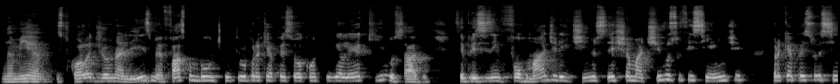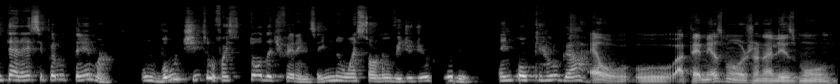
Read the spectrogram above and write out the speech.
na minha escola de jornalismo. É faça um bom título para que a pessoa consiga ler aquilo, sabe? Você precisa informar direitinho, ser chamativo o suficiente para que a pessoa se interesse pelo tema. Um bom título faz toda a diferença. E não é só num vídeo de YouTube em qualquer lugar. É, o, o até mesmo o jornalismo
